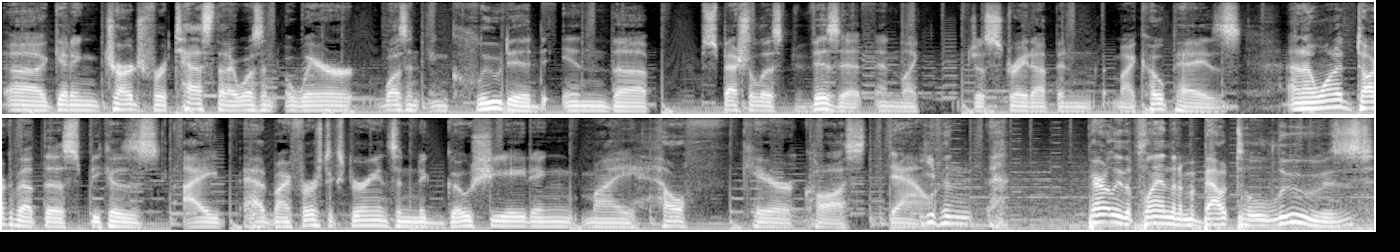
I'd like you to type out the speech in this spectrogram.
uh, getting charged for a test that I wasn't aware wasn't included in the specialist visit and like just straight up in my copays. And I wanted to talk about this because I had my first experience in negotiating my health care costs down. Even apparently, the plan that I'm about to lose,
